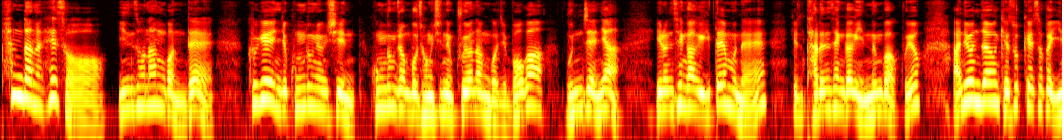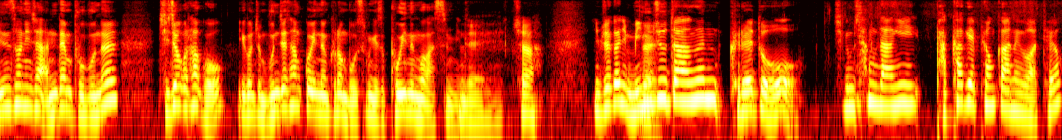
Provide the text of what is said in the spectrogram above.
판단을 해서 인선한 건데 그게 이제 공동정신, 공동정부 정신을 구현한 거지 뭐가 문제냐 이런 생각이기 때문에 다른 생각이 있는 것 같고요. 안 위원장은 계속해서 그 인선이 잘 안 된 부분을 지적을 하고 이건 좀 문제 삼고 있는 그런 모습이 계속 보이는 것 같습니다. 네. 자, 임 작가님 민주당은 네. 그래도 지금 상당히 박하게 평가하는 것 같아요.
